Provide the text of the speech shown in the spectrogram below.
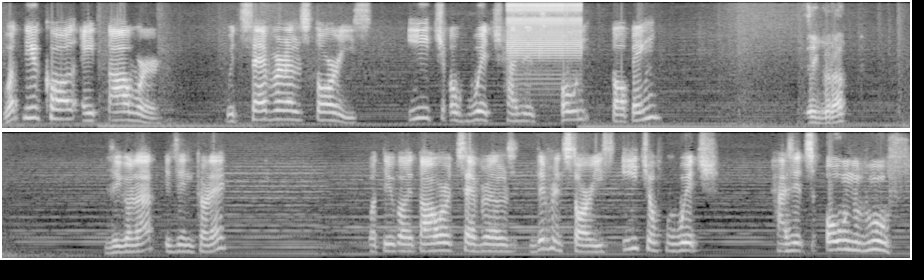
What do you call a tower with several stories, each of which has its own Topeng? Ziggurat. Ziggurat is incorrect. What do you call a tower with several different stories, each of which has its own roof,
